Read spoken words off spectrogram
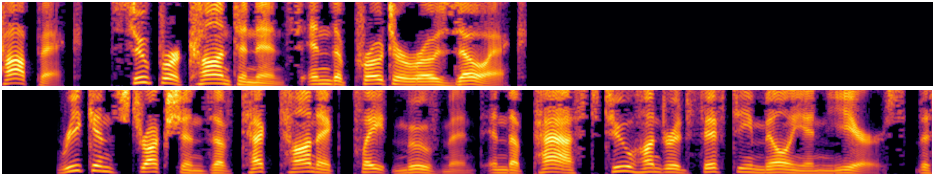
Topic: Supercontinents in the Proterozoic. Reconstructions of tectonic plate movement in the past 250 million years the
